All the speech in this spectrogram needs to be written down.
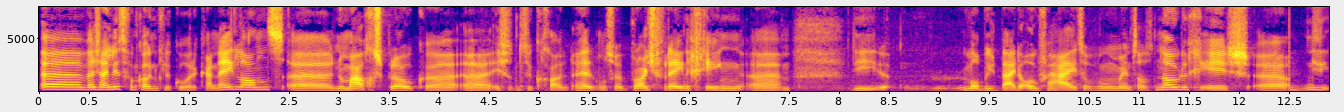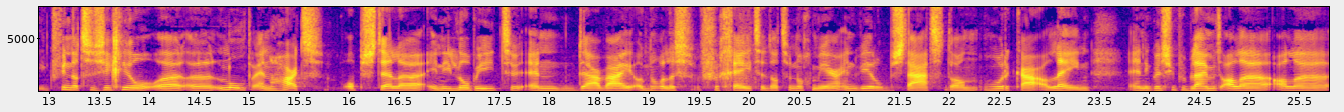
Uh, wij zijn lid van Koninklijke Horeca Nederland. Uh, normaal gesproken uh, is het natuurlijk gewoon hè, onze branchevereniging die lobbyt bij de overheid op het moment dat het nodig is. Uh, ik vind dat ze zich heel uh, lomp en hard opstellen in die lobby. En daarbij ook nog wel eens vergeten dat er nog meer in de wereld bestaat dan horeca alleen. En ik ben super blij met alle, alle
